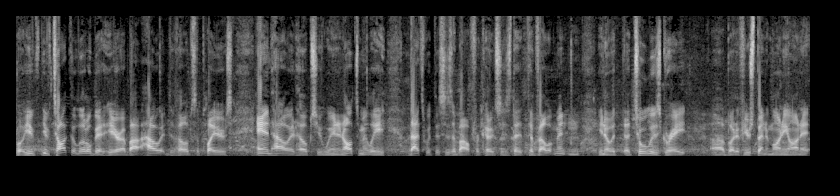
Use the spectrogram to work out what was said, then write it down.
Well, you've, you've talked a little bit here about how it develops the players and how it helps you win, and ultimately, that's what this is about for coaches: the development. And you know, a, a tool is great, uh, but if you're spending money on it,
